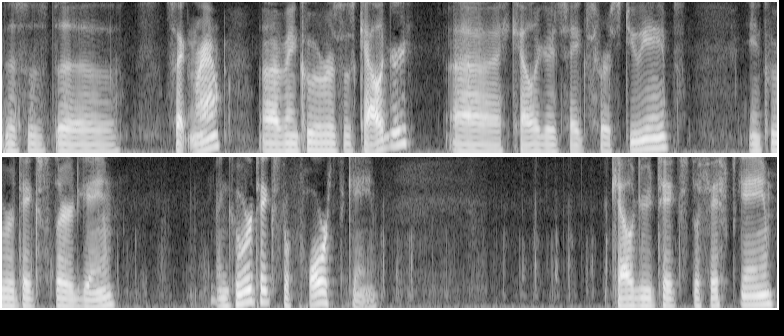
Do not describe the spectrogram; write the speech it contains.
This is the second round. Uh, Vancouver versus Calgary. Uh, Calgary takes first two games. Vancouver takes third game. Vancouver takes the fourth game. Calgary takes the fifth game.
